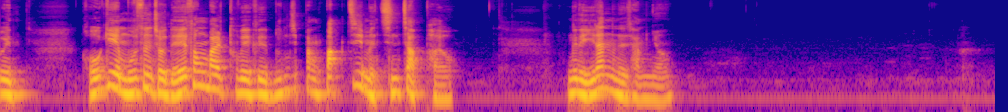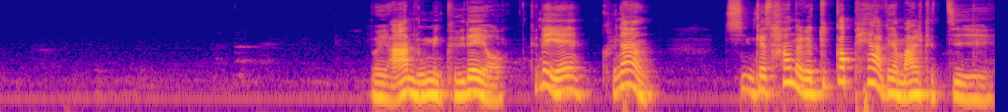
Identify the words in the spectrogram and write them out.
그 거기에 무슨 저 내성 발톱에 그 문지빵 빡 찌면 진짜 아파요. 근데 일하는데 잠요. 뭐암 용민 그래요. 근데 얘 그냥 이렇게 사람들 그 뚝갑해야 그냥 말 듣지.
